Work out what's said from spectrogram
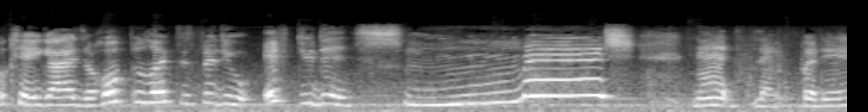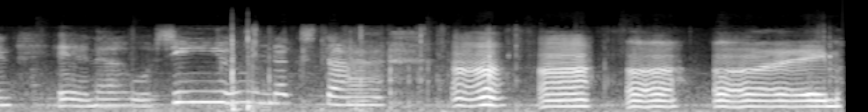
Okay, guys, I hope you liked this video. If you did, smash that like button, and I will see you next time. Uh, uh, uh, I'm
